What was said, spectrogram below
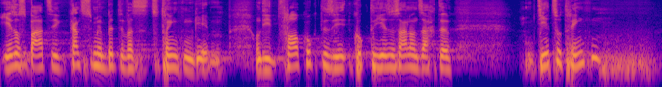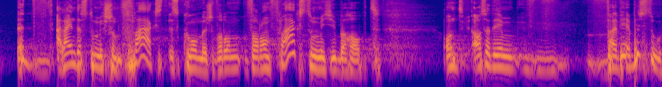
Jesus bat sie, kannst du mir bitte was zu trinken geben? Und die Frau guckte, sie, guckte Jesus an und sagte, dir zu trinken? Äh, allein, dass du mich schon fragst, ist komisch. Warum, warum fragst du mich überhaupt? Und außerdem, wer bist du?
